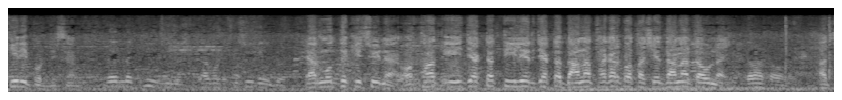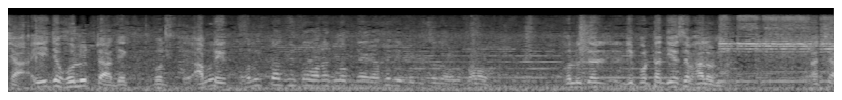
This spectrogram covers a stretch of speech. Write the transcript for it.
কি রিপোর্ট দিচ্ছেন এর মধ্যে কিছুই নেই নাই। অর্থাৎ এই যে একটা তিলের যে একটা দানা থাকার কথা সে দানাটাও নাই। জানাটাও না আচ্ছা এই যে হলুদটা দেখ আপনি হলুদটা কিন্তু অনেক লোক নিয়ে গেছে রিপোর্ট দিচ্ছে ভালো না। হলুদের রিপোর্টটা দিয়েছে ভালো না। আচ্ছা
